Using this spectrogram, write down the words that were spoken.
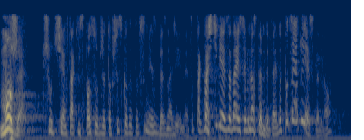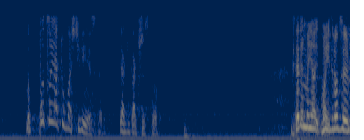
może czuć się w taki sposób, że to wszystko to, to w sumie jest beznadziejne. To tak właściwie zadaje sobie następne pytanie. No po co ja tu jestem? No? no po co ja tu właściwie jestem? Jak i tak wszystko. I wtedy, moi, moi drodzy,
